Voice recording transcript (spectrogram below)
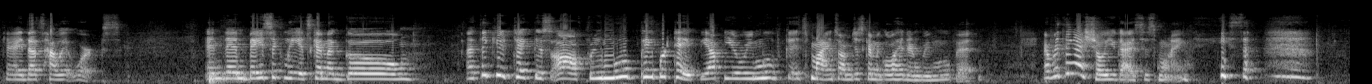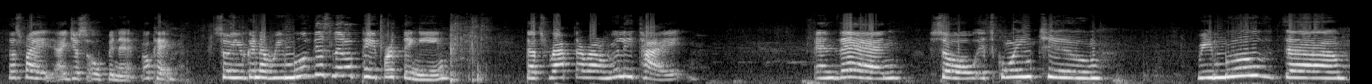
Okay. That's how it works. And then basically it's going to go I think you take this off. Remove paper tape. Yep, you remove. It's mine, so I'm just going to go ahead and remove it. Everything I show you guys is mine. That's why I just open it. Okay, so you're to remove this little paper thingy that's wrapped around really tight. And then, so it's going to remove the,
